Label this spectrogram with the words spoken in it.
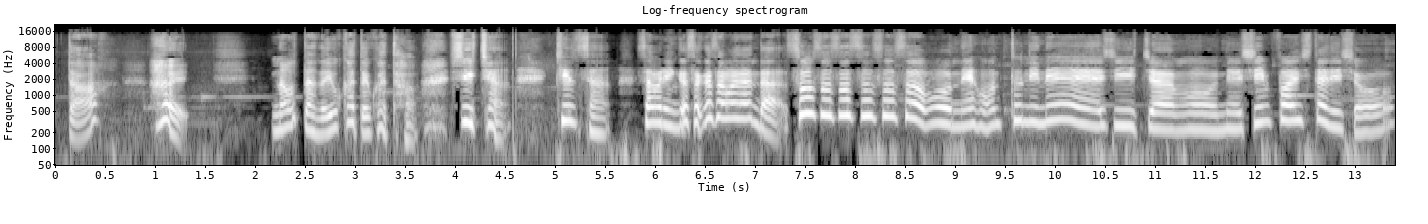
った？はい。治ったんだ。よかったよかった。しーちゃん、キュンさん、サブリンが逆さまなんだ。そうそうそうそうそうそう。もうね、本当にね、しーちゃん、もうね、心配したでしょ？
